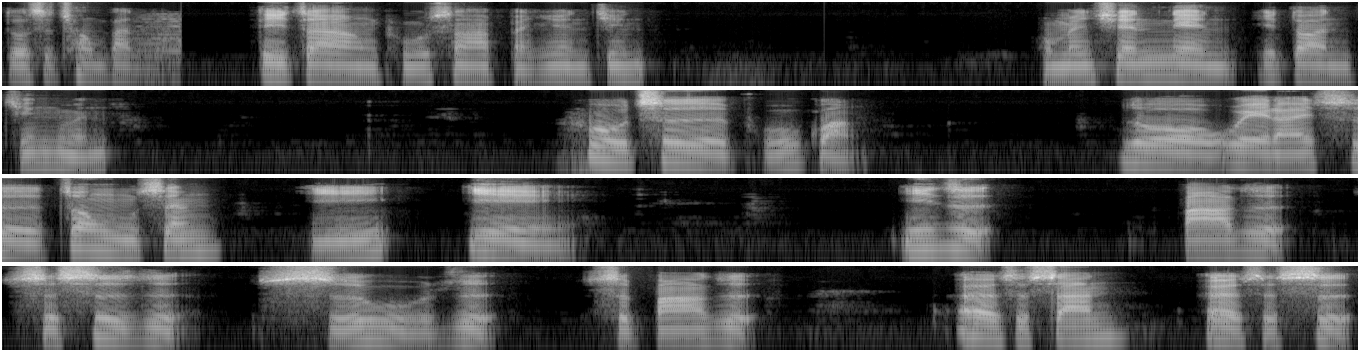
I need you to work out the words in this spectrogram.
都是创办人。《地藏菩萨本愿经》，我们先念一段经文：复次普广，若未来世众生一夜一日、八日、十四日、十五日。十八日、二十三、二十四、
